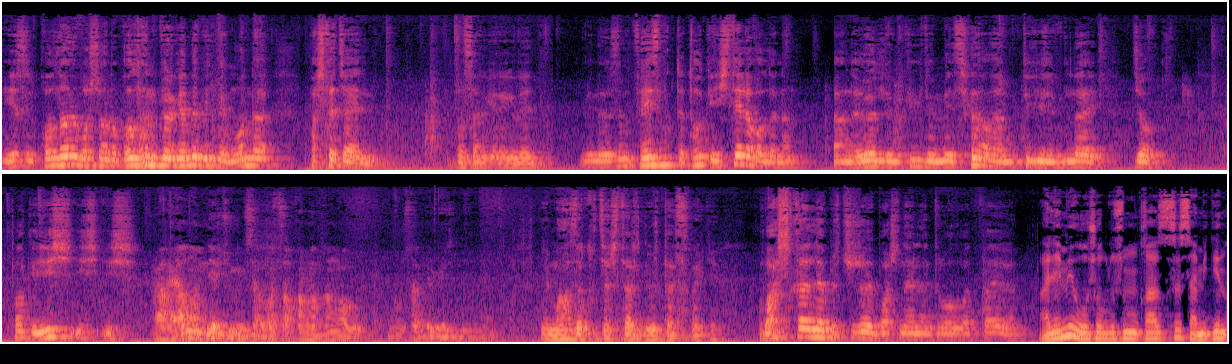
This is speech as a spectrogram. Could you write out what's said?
если колдонуп ошону колдонуп көргөндө билбейм анда башкача болсо керек эле мен өзүм фейсбукта только иште эле колдоном анда өлдүм күйдүм мен сени алам тиги мындай жок. Только иш иш иш. Аялыңа эмне үчүн мисалы whatsapp карматканга уруксат бербейсиң эми азыркы жаштар көрүп атасыздарки башка эле бир чужой башын айлантырып алып атпайбы ал эми ош облусунун казысы самидин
